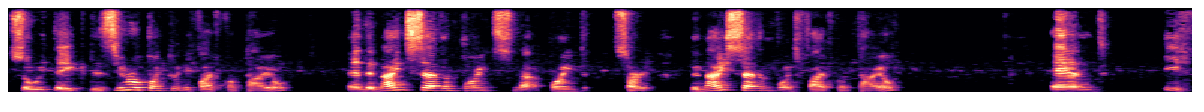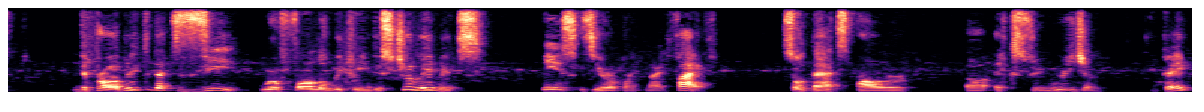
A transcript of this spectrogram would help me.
So we take the 0.25 quantile and the 97 point, point sorry, the 97.5 quantile. And if the probability that z will follow between these two limits is 0.95. So that's our uh, extreme region, okay?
